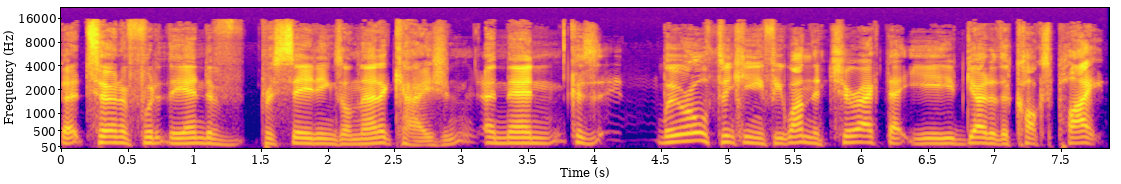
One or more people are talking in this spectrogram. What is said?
that turn of foot at the end of proceedings on that occasion. And then because we were all thinking if he won the Toorak that year, he'd go to the Cox Plate,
